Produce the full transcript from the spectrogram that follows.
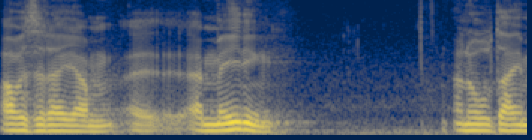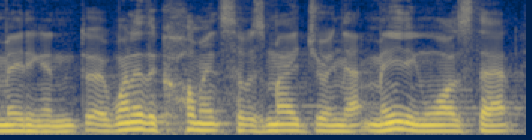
I was at a, um, a, a meeting an all day meeting. And uh, one of the comments that was made during that meeting was that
